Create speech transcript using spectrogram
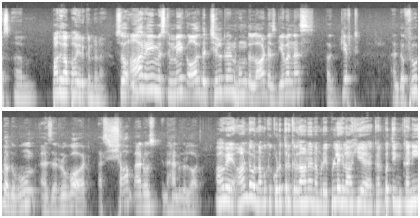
ஸ்- பாதுகாப்பாக இருக்கின்றன So, our aim is to make all the children whom the Lord has given us a gift and the fruit of the womb as a reward, as sharp arrows in the hand of the Lord. ஆகவே ஆண்டவர் நமக்கு கொடுத்திருக்கிறதான நம்முடைய பிள்ளைகளாகிய கர்ப்பத்தின் கனி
